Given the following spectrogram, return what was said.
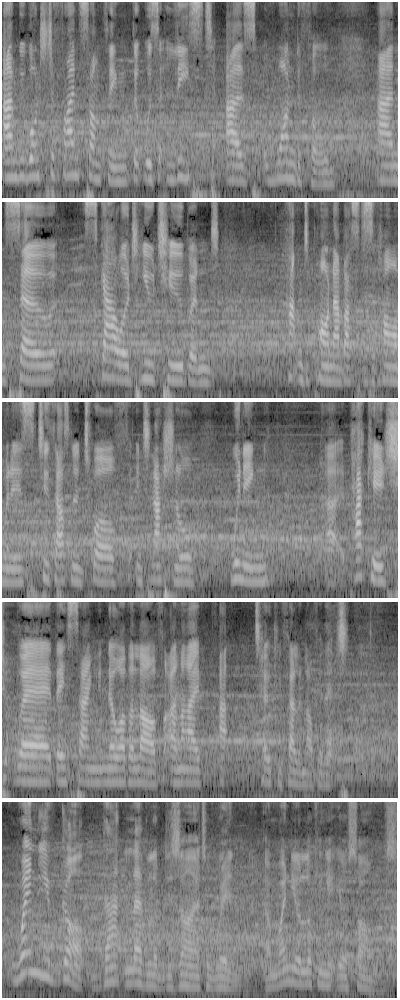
and we wanted to find something that was at least as wonderful. And so scoured YouTube and happened upon Ambassadors of Harmony's 2012 international winning uh, package where they sang No Other Love, and I uh, totally fell in love with it. When you've got that level of desire to win, and when you're looking at your songs,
